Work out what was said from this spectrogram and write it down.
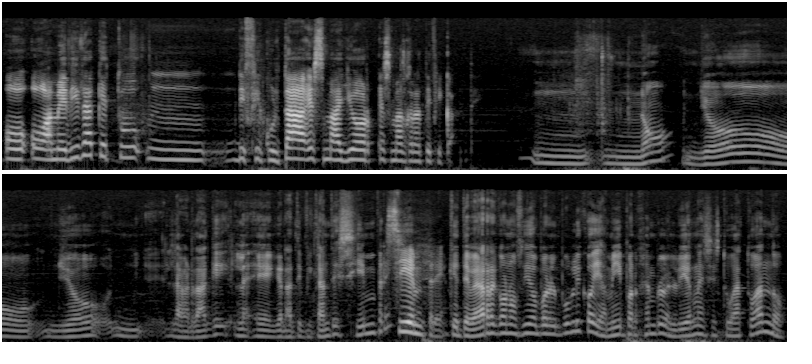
O, a medida que tu mm, dificultad es mayor, es más gratificante? Mm, no, yo, yo, la verdad que eh, gratificante siempre. Siempre. Que te veas reconocido por el público y a mí, por ejemplo, el viernes estuve actuando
